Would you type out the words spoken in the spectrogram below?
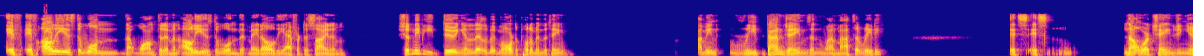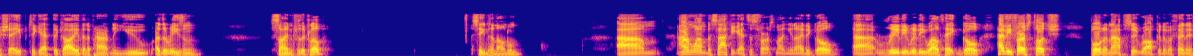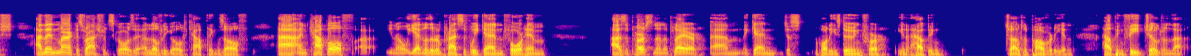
if if Ole is the one that wanted him and Ole is the one that made all the effort to sign him, shouldn't he be doing a little bit more to put him in the team? I mean, Dan James and Juan Mata, really? It's it's not worth changing your shape to get the guy that apparently you are the reason signed for the club. Seems an odd one. Um, Aaron Wan-Bissaka gets his first Man United goal. Uh, really, really well taken goal. Heavy first touch, but an absolute rocket of a finish. And then Marcus Rashford scores a, a lovely goal to cap things off. Uh, and cap off, uh, you know, yet another impressive weekend for him as a person and a player. Um, again, just what he's doing for, you know, helping childhood poverty and helping feed children that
